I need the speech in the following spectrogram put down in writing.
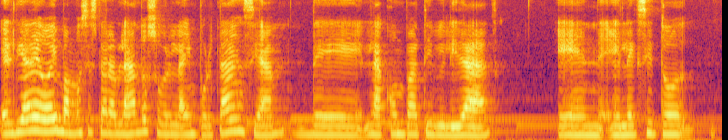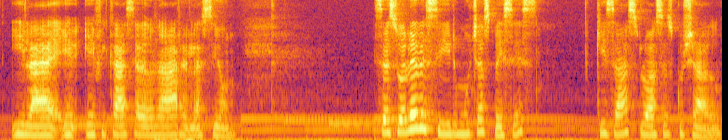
El día de hoy vamos a estar hablando sobre la importancia de la compatibilidad en el éxito y la e-, eficacia de una relación. Se suele decir muchas veces, quizás lo has escuchado,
